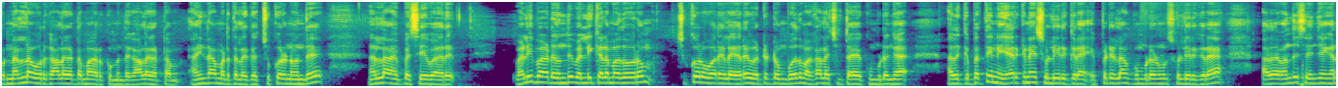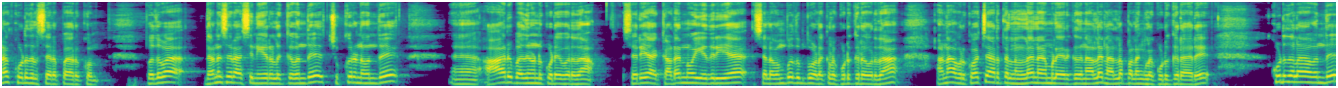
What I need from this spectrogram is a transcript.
ஒரு நல்ல ஒரு காலகட்டமாக இருக்கும் இந்த காலகட்டம். ஐந்தாம் இடத்துல இருக்க சுக்கிரன் வந்து நல்ல அமைப்பை செய்வார். வழிபாடு வந்து வெள்ளிக்கிழமை தோறும் சுக்கர் உரையில் இறை வெட்டுட்டும் போது மகாலட்சுமி தாயை கும்பிடுங்க. அதுக்கு பற்றி நான் ஏற்கனவே சொல்லியிருக்கிறேன். எப்படிலாம் கும்பிடணும்னு சொல்லியிருக்கிறேன். அதை வந்து செஞ்சீங்கன்னா கூடுதல் சிறப்பாக இருக்கும். பொதுவாக தனுசு ராசி நேயர்களுக்கு வந்து சுக்கிரன் வந்து ஆறு பதினொன்று குடையவர் தான். சரியா? கடன் நோய் எதிரியை சில வம்பு தும்பு வழக்கில் கொடுக்குறவர் தான். ஆனால் அவர் கோச்சாரத்தில் நல்ல நிலைமையில் இருக்கிறதுனால நல்ல பழங்களை கொடுக்குறாரு. கூடுதலாக வந்து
